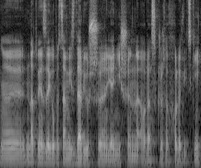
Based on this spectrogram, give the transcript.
e, natomiast za jego plecami jest Dariusz Janiszyn oraz Krzysztof Cholewicki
